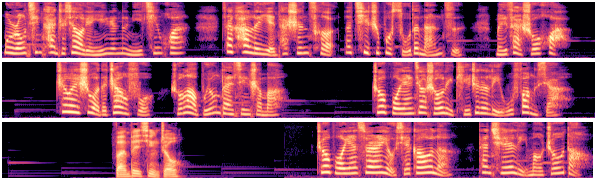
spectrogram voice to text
慕容清看着笑脸迎人的倪清欢，再看了一眼他身侧那气质不俗的男子，没再说话。这位是我的丈夫，荣老不用担心什么。周伯言将手里提着的礼物放下。晚辈姓周。周伯言虽然有些高冷，但却也礼貌周到。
